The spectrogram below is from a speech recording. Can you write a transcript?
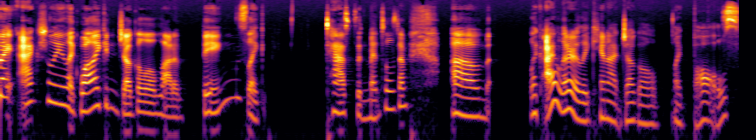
I actually like while I can juggle a lot of things like tasks and mental stuff, um like I literally cannot juggle like balls.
